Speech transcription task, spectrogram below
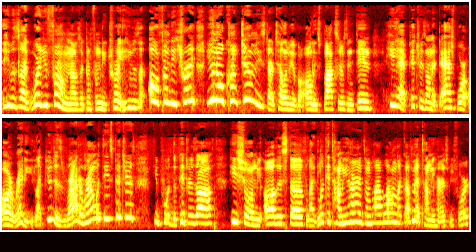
he was like, where are you from? And I was like, I'm from Detroit. He was like, oh, from Detroit? You know Kronk Gym? He started telling me about all these boxers, and then he had pictures on the dashboard already. Like you just ride around with these pictures. He pulled the pictures off. He's showing me all this stuff. Like, look at Tommy Hearns and blah blah. I'm like, I've met Tommy Hearns before.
